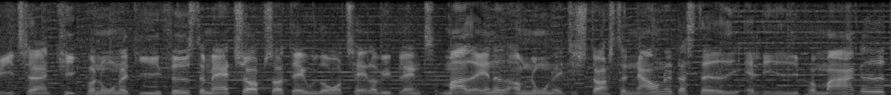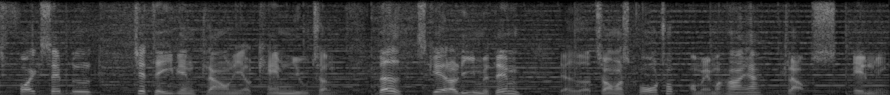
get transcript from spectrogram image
Vi tager et kig på nogle af de fedeste matchups, og derudover taler vi blandt meget andet om nogle af de største navne, der stadig er ledige på markedet. For eksempel Jadavian Clowney og Cam Newton. Hvad sker der lige med dem? Jeg hedder Thomas Kvartrup, og med mig har jeg Claus Elming.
